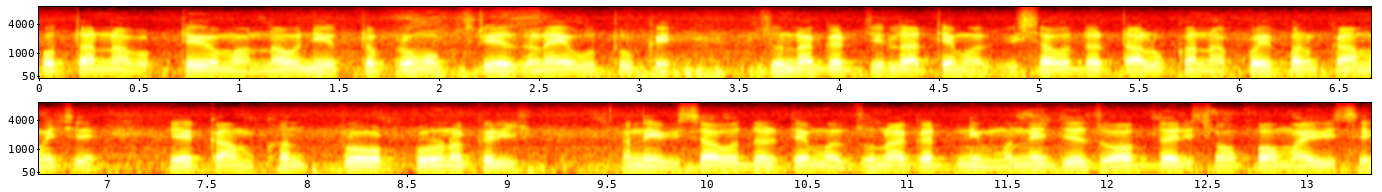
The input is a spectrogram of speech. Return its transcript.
પોતાના વક્તવ્યમાં નવનિયુક્ત પ્રમુખશ્રીએ જણાવ્યું હતું કે જૂનાગઢ જિલ્લા તેમજ વિસાવદર તાલુકાના કોઈપણ કામ હશે એ કામ ખંતપૂર્વક પૂર્ણ કરી અને વિસાવદર તેમજ જૂનાગઢની મને જે જવાબદારી સોંપવામાં આવી છે,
